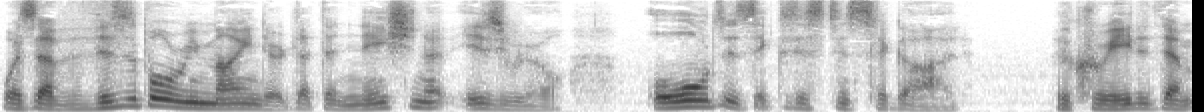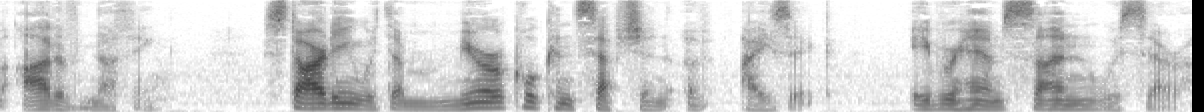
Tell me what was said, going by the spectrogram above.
was a visible reminder that the nation of Israel owed its existence to God, who created them out of nothing, starting with the miracle conception of Isaac, Abraham's son with Sarah.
